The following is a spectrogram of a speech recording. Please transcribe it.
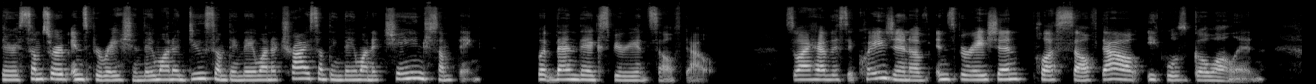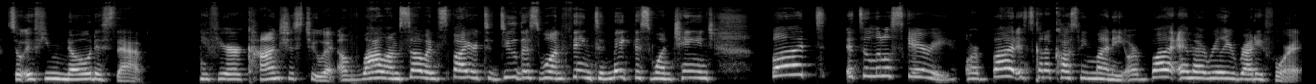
There is some sort of inspiration. They want to do something, they want to try something, they want to change something, but then they experience self-doubt. So I have this equation of inspiration plus self doubt equals go all in. So if you notice that, if you're conscious to it, of wow, I'm so inspired to do this one thing, to make this one change, but it's a little scary, or but it's going to cost me money, or but am I really ready for it?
